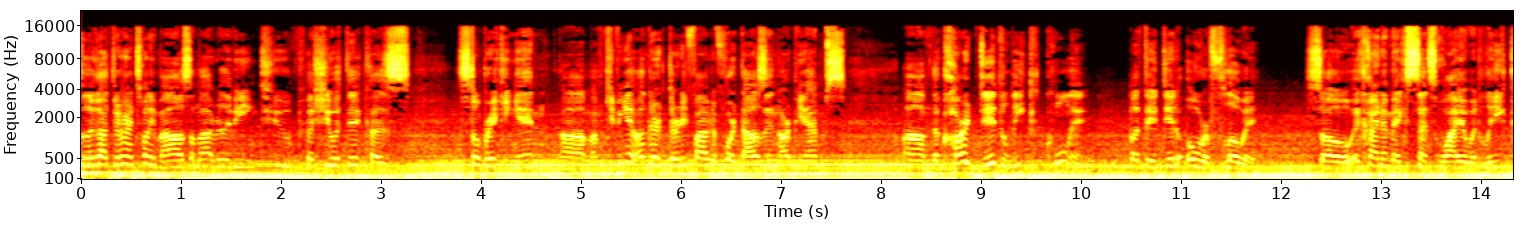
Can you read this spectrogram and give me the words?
It's only got 320 miles. I'm not really being too pushy with it because it's still breaking in. Um, I'm keeping it under 35 to 4,000 RPMs. Um, the car did leak coolant, but they did overflow it. So it kind of makes sense why it would leak.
